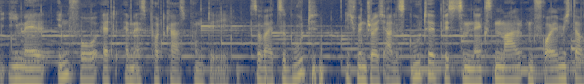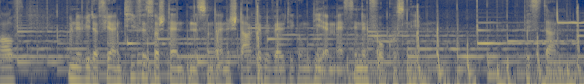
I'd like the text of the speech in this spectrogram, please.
die E-Mail info at mspodcast.de. Soweit so gut. Ich wünsche euch alles Gute, bis zum nächsten Mal und freue mich darauf, wenn wir wieder für ein tiefes Verständnis und eine starke Bewältigung die MS in den Fokus nehmen. Bis dann.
